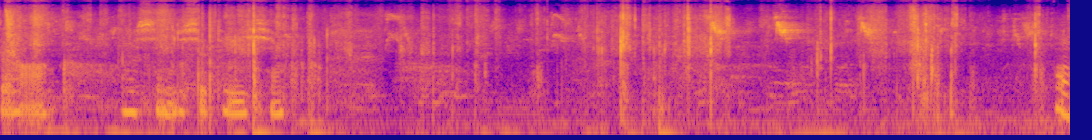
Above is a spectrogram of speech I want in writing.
Так, 88. О,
